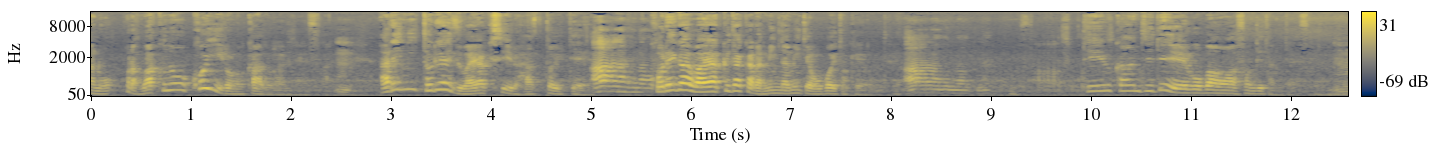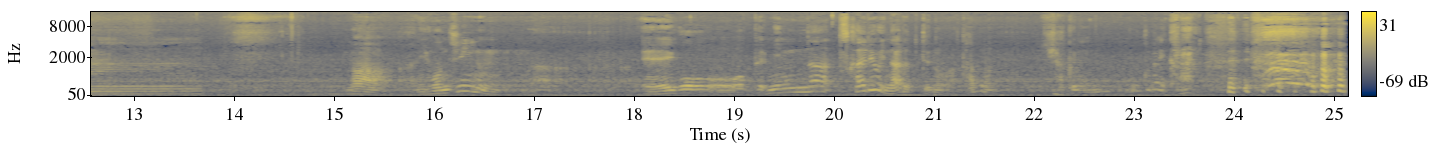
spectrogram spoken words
あのほら枠の濃い色のカードがあるじゃないですか。た、うん、あれにとりあえず和訳シール貼っといてこれが和訳だからみんな見て覚えとけよみたいなああなるほどなるほどねっていう感じで英語版を遊んでたみたいですね。ん。まあ日本人が英語をペみんな使えるようになるっていうのは多分100年後くらいかな。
